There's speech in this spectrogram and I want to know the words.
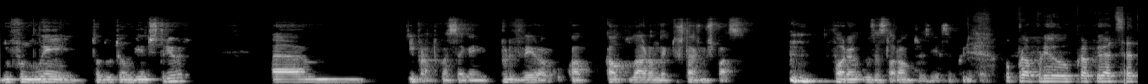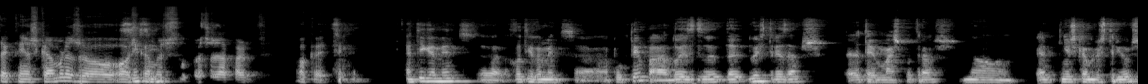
no fundo leem todo o teu ambiente exterior um, e pronto, conseguem prever ou calcular onde é que tu estás no espaço. Fora os acelerómetros e essa coisa. O próprio, o próprio headset é que tem as câmaras ou, ou as sim, câmaras são postas à parte? Ok. Sim. Antigamente, uh, relativamente há pouco tempo, há dois, dois, três anos, até mais para trás, não, tinha as câmaras exteriores,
